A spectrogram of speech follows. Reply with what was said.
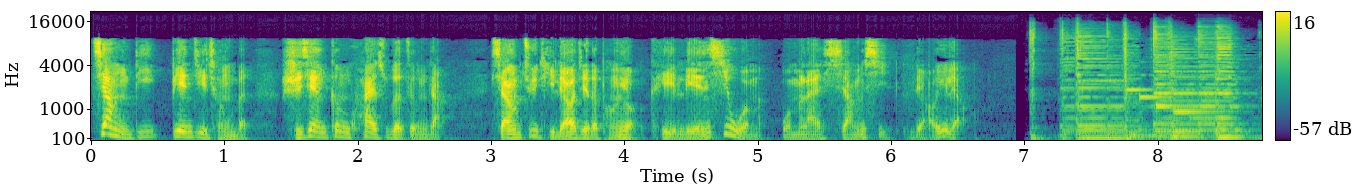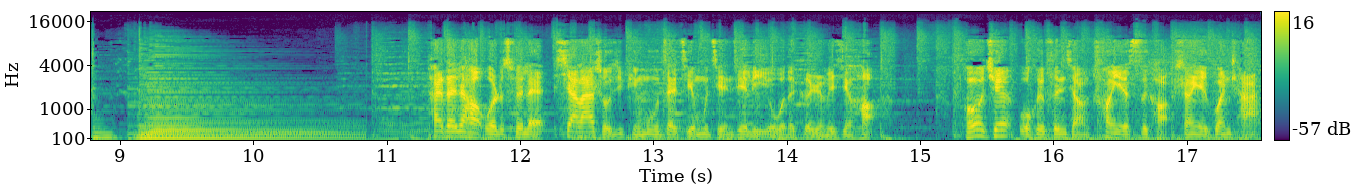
降低边际成本，实现更快速的增长。想具体了解的朋友可以联系我们，我们来详细聊一聊。嗨，大家好，我是崔磊。下拉手机屏幕，在节目简介里有我的个人微信号。朋友圈我会分享创业思考、商业观察，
